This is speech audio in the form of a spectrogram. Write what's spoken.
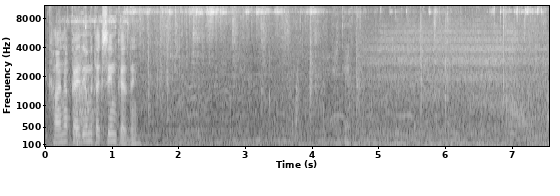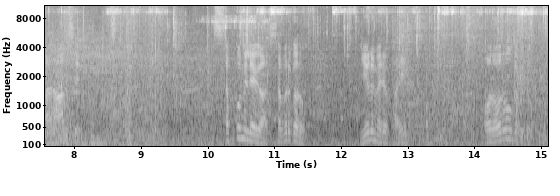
खाना कैदियों में तकसीम कर दें। आराम से। सबको मिलेगा, सब्र करो। ये लो मेरे भाई, और औरों को भी दो।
